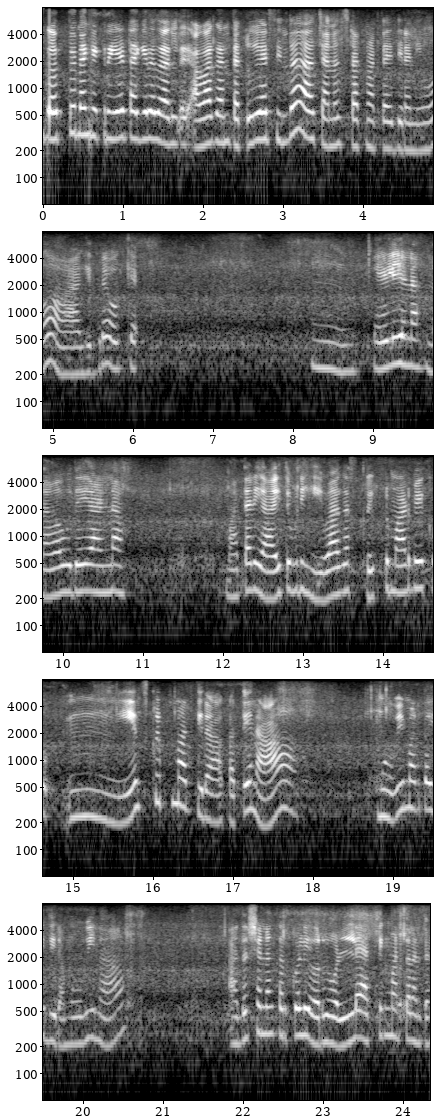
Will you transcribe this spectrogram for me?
ಗೊತ್ತು ನನಗೆ ಕ್ರಿಯೇಟ್ ಆಗಿರೋದು ಅಲ್ಲಿ ಅವಾಗಂತ ಟೂ ಇಯರ್ಸಿಂದ ಚಾನಲ್ ಸ್ಟಾರ್ಟ್ ಮಾಡ್ತಾ ಇದ್ದೀರಾ ನೀವು? ಆಗಿದ್ದರೆ ಓಕೆ ಹ್ಞೂ ಹೇಳಿ ಅಣ್ಣ, ನವ ಉದಯ ಅಣ್ಣ. ಮಾತಾಡಿ, ಆಯಿತು ಬಿಡಿ, ಇವಾಗ ಸ್ಕ್ರಿಪ್ಟ್ ಮಾಡಬೇಕು. ಹ್ಞೂ ಏನು ಸ್ಕ್ರಿಪ್ಟ್ ಮಾಡ್ತೀರಾ? ಕತೆನಾ? ಮೂವಿ ಮಾಡ್ತಾ ಇದ್ದೀರಾ ಮೂವಿನ ಆದರ್ಶನ ಕರ್ಕೊಳ್ಳಿ, ಅವರು ಒಳ್ಳೆ ಆ್ಯಕ್ಟಿಂಗ್ ಮಾಡ್ತಾರಂತೆ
